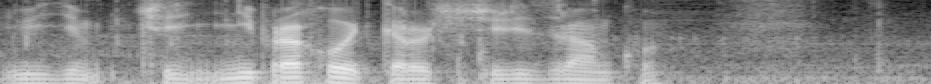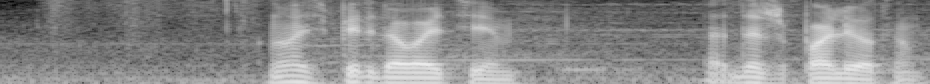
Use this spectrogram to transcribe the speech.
видим, не проходит, короче, через рамку. Ну, а теперь давайте... Да, даже полетом.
